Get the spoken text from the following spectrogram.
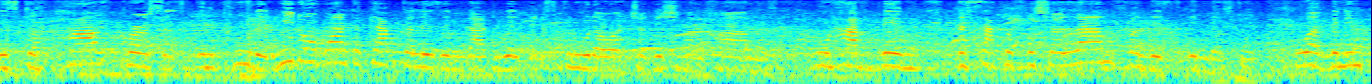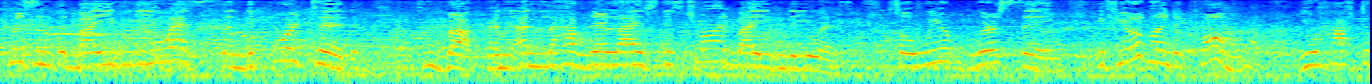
is to have persons included. We don't want a capitalism that will exclude our traditional farmers who have been the sacrificial lamb for this industry, who have been imprisoned by even the US and deported to back and, and have their lives destroyed by even the US. So we're, we're saying if you're going to come, you have to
